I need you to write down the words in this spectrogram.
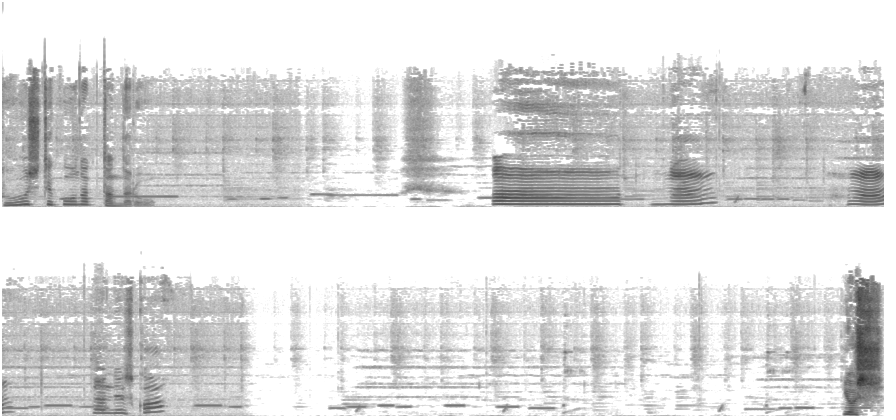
どうしてこうなったんだろう？あー、ですか？よし。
